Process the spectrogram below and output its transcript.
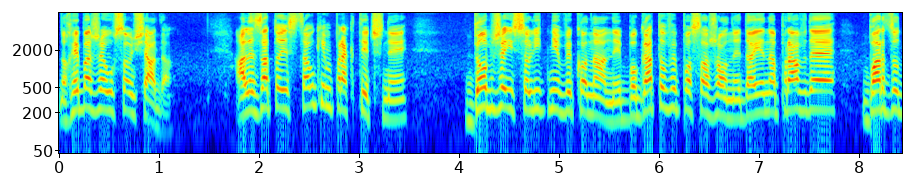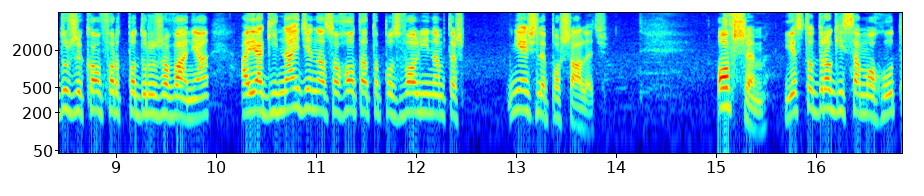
no chyba że u sąsiada. Ale za to jest całkiem praktyczny, dobrze i solidnie wykonany, bogato wyposażony, daje naprawdę bardzo duży komfort podróżowania, a jak i najdzie nas ochota, to pozwoli nam też nieźle poszaleć. Owszem, jest to drogi samochód,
